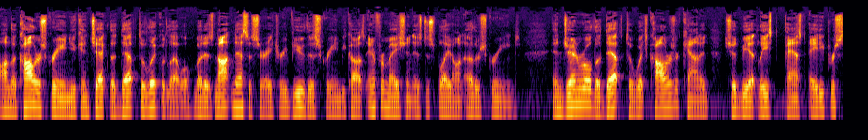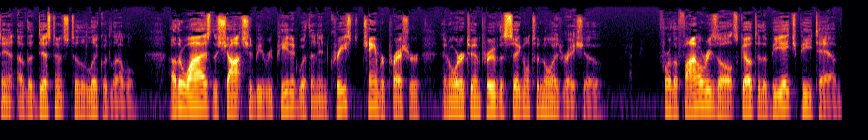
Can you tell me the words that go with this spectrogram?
On the collar screen, you can check the depth to liquid level, but is not necessary to review this screen because information is displayed on other screens. In general, the depth to which collars are counted should be at least past 80% of the distance to the liquid level. Otherwise, the shot should be repeated with an increased chamber pressure in order to improve the signal to noise ratio. For the final results, go to the BHP tab.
